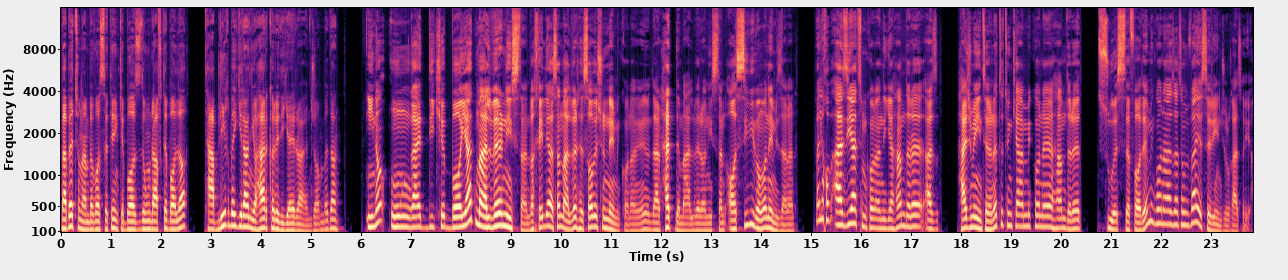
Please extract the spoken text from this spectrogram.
و بتونن به واسطه اینکه بازدید اون رفته بالا تبلیغ بگیرن یا هر کار دیگری رو انجام بدن. اینا اونقدی که باید ملور نیستن و خیلی اصلا ملور حسابشون نمی‌کنن. یعنی در حد ملورا نیستن. آسیبی به ما نمی‌زنن. ولی خب اذیت می‌کنن دیگه. هم داره از حجم اینترنتتون کم می‌کنه هم داره سوء استفاده می‌کنه ازتون و یه سری اینجور قضايا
